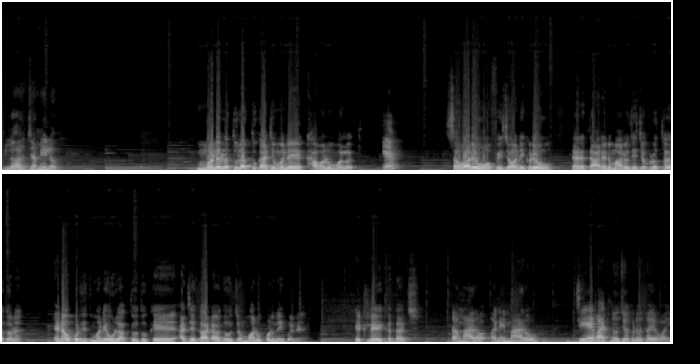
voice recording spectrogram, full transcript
લો જમી લો. મને નતું લાગતું કે આજે મને ખાવાનું મળત. કેમ? સવારે હું ઓફિસ જવા નીકળ્યો ત્યારે તારે ને મારો જે ઝઘડો થયો હતો ને એના ઉપરથી મને એવું લાગતું હતું કે આજે ઘાટ આવે તો જમવાનું પણ નહીં બને. એટલે કદાચ. તમારો અને મારો જે વાતનો ઝઘડો થયો હોય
